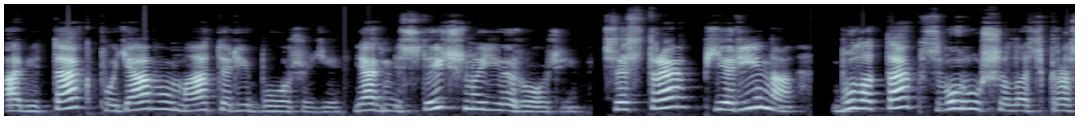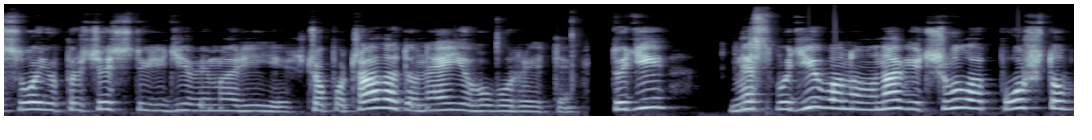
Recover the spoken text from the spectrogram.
А відтак появу Матері Божої, як містичної рожі. Сестра П'єріна була так зворушилась красою пречистої Діви Марії, що почала до неї говорити. Тоді несподівано вона відчула поштовх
